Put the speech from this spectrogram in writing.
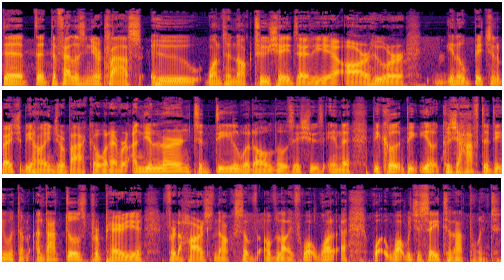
the, the, the fellas in your class who want to knock two shades out of you or who are, you know, bitching about you behind your back or whatever. And you learn to deal with all those issues in a, because, be, you know, because you have to deal with them. And that does prepare you for the harsh knocks of, of life. What, what, uh, what, what would you say to that point?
